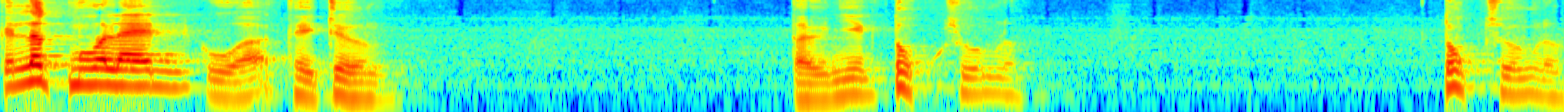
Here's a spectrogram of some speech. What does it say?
cái lực mua lên của thị trường tự nhiên tụt xuống luôn. Tụt xuống luôn.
